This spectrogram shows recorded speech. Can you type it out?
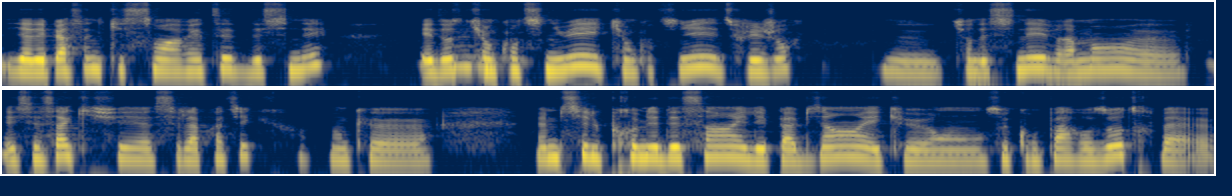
il y a des personnes qui se sont arrêtées de dessiner et d'autres qui mmh. ont continué et qui ont continué tous les jours, qui ont dessiné vraiment. et c'est ça qui fait, c'est la pratique. Donc même si le premier dessin il est pas bien et qu'on se compare aux autres, bah,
